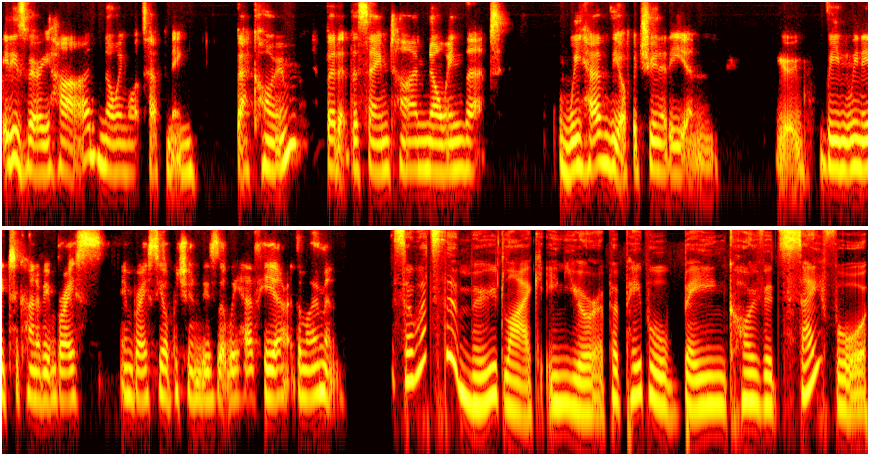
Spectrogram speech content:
it is very hard knowing what's happening back home, but at the same time knowing that we have the opportunity and you know, we we need to kind of embrace embrace the opportunities that we have here at the moment. So, what's the mood like in Europe? Are people being COVID safe or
